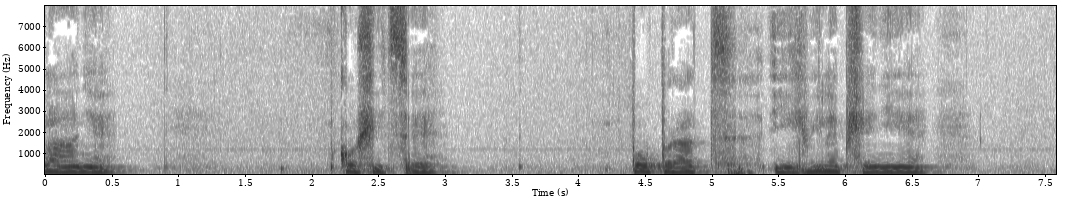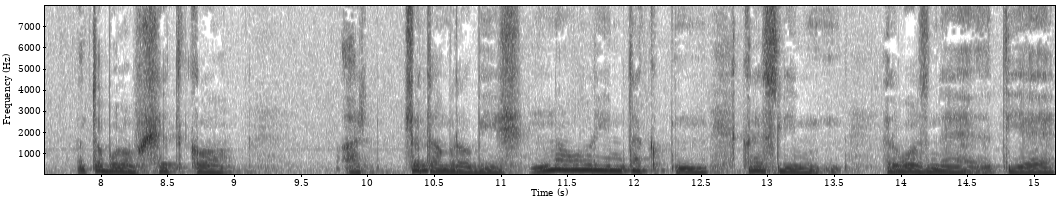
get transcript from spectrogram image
pláne Košice, Poprad, ich vylepšenie. To bolo všetko. A čo tam robíš? No hovorím, tak mm, kreslím rôzne tie e,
